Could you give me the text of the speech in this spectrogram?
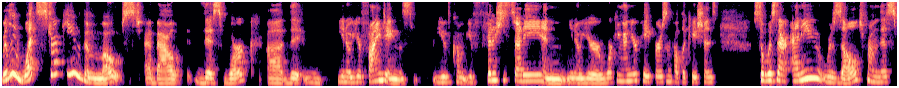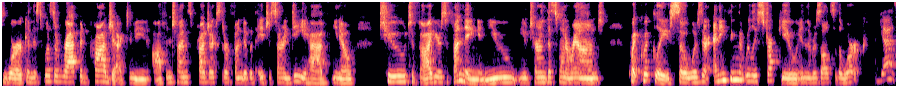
Really, what struck you the most about this work? Uh, the you know your findings. You've come, you've finished the study, and you know you're working on your papers and publications so, was there any result from this work? And this was a rapid project. I mean, oftentimes projects that are funded with HSR&D have, you know, two to five years of funding, and you you turned this one around quite quickly. So, was there anything that really struck you in the results of the work? Yes,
